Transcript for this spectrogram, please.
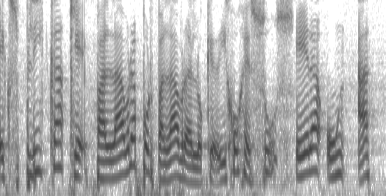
Explica que palabra por palabra lo que dijo Jesús era un acto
